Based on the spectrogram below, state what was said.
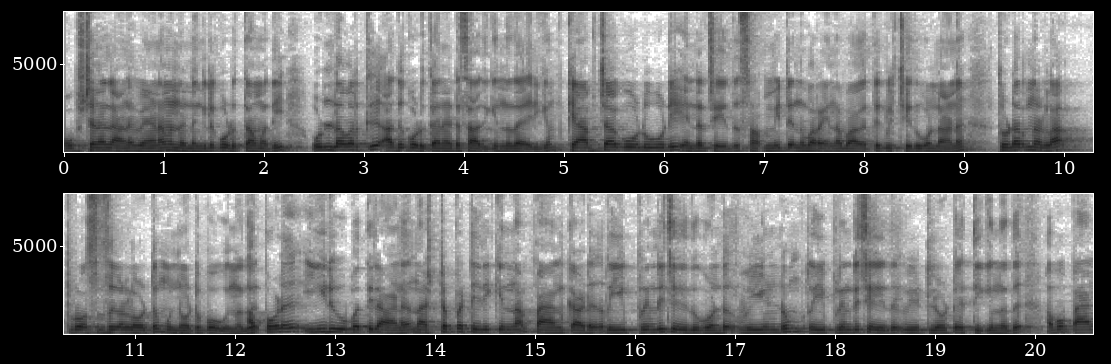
ഓപ്ഷണലാണ് വേണമെന്നുണ്ടെങ്കിൽ കൊടുത്താൽ മതി. ഉള്ളവർക്ക് അത് കൊടുക്കാനായിട്ട് സാധിക്കുന്നതായിരിക്കും. ക്യാപ്ച കോഡ് കൂടി എന്റർ ചെയ്ത് സബ്മിറ്റ് എന്ന് പറയുന്ന ഭാഗത്ത് ക്ലിക്ക് ചെയ്തുകൊണ്ടാണ് തുടർന്നുള്ള പ്രോസസ്സുകളിലോട്ട് മുന്നോട്ട് പോകുന്നത്. അപ്പോൾ ഈ രൂപത്തിലാണ് നഷ്ടപ്പെട്ടിരിക്കുന്ന പാൻ കാർഡ് റീപ്രിന്റ് ചെയ്തുകൊണ്ട് വീണ്ടും റീപ്രിന്റ് ചെയ്ത് വീട്ടിലോട്ട് എത്തിക്കുന്നത്. അപ്പോൾ പാൻ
